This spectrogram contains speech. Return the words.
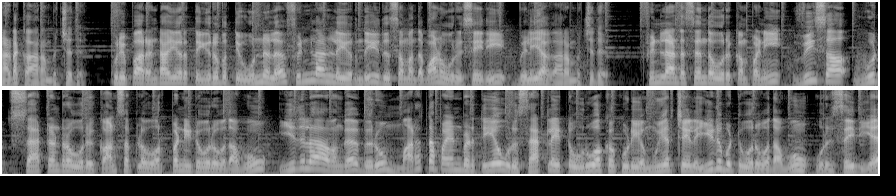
நடக்க ஆரம்பிச்சது. குறிப்பாக ரெண்டாயிரத்தி இருபத்தி ஒன்றில் ஃபின்லாண்டில் இருந்து இது சம்பந்தமான ஒரு செய்தி வெளியாக ஆரம்பிச்சது. ஃபின்லாண்டை சேர்ந்த ஒரு கம்பெனி விசா வுட் சேட்டன்ற ஒரு கான்செப்ட்ல ஒர்க் பண்ணிட்டு வருவதாகவும் இதுல அவங்க வெறும் மரத்தை பயன்படுத்தியே ஒரு சேட்டலைட்டை உருவாக்கக்கூடிய முயற்சியில் ஈடுபட்டு வருவதாகவும் ஒரு செய்தியை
